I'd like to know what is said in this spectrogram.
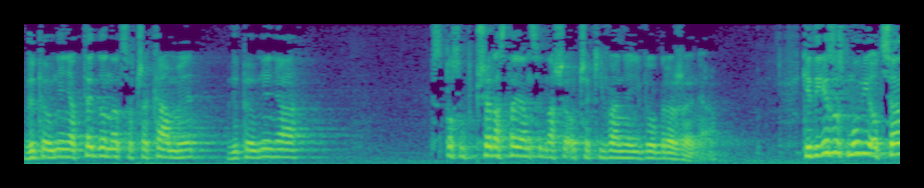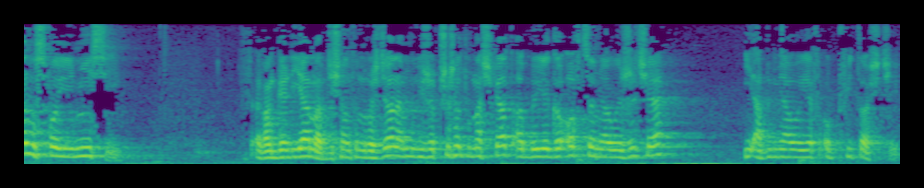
wypełnienia tego, na co czekamy, wypełnienia w sposób przerastający nasze oczekiwania i wyobrażenia. Kiedy Jezus mówi o celu swojej misji, w Ewangelii Jana w 10 rozdziale mówi, że przyszedł na świat, aby jego owce miały życie i aby miały je w obfitości.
